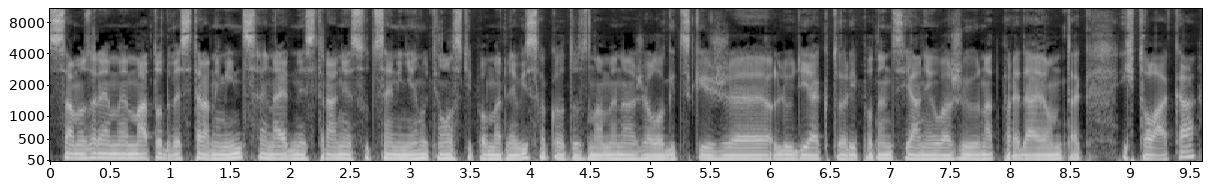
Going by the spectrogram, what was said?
Samozrejme má to dve strany mince. Na jednej strane sú ceny nehnuteľnosti pomerne vysoko, to znamená, že logicky, že ľudia, ktorí potenciálne uvažujú nad predajom, tak ich to láka.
